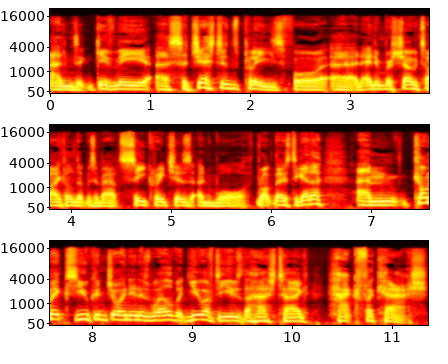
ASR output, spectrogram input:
and give me uh, suggestions, please, for uh, an Edinburgh show title that was about sea creatures and war. Rock those together. Um, comics, you can join in as well, but you have to use the hashtag hack for cash.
